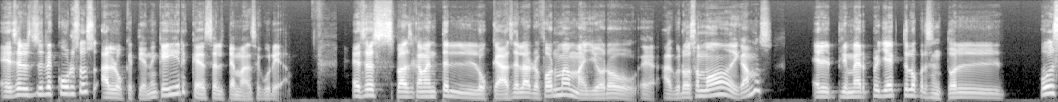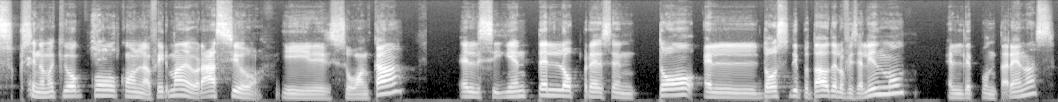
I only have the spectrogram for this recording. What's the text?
esos recursos a lo que tienen que ir, que es el tema de seguridad. Eso es básicamente lo que hace la reforma, mayor o eh, a grosso modo, digamos. El primer proyecto lo presentó el PUSC, si no me equivoco, con la firma de Horacio y su bancada. El siguiente lo presentó el dos diputados del oficialismo, el de Punta Arenas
